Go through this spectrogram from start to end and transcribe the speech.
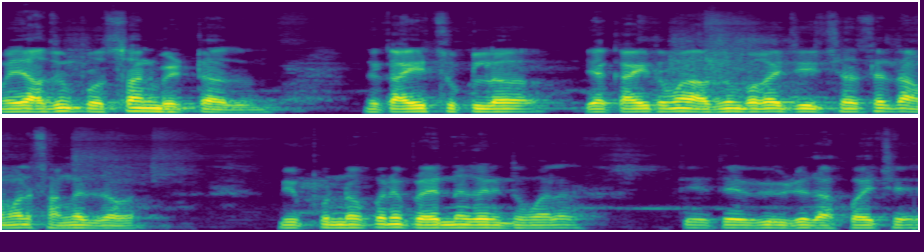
म्हणजे अजून प्रोत्साहन भेटतं अजून. जर काही चुकलं या काही तुम्हाला अजून बघायची इच्छा असेल तर आम्हाला सांगत जावं. मी पूर्णपणे प्रयत्न करेन तुम्हाला ते ते व्हिडिओ दाखवायचे.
